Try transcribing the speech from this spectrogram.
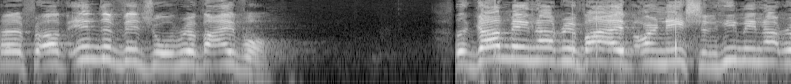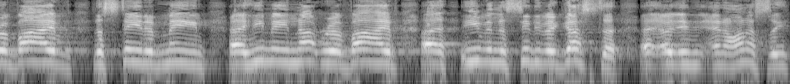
uh, of individual revival. God may not revive our nation. He may not revive the state of Maine. Uh, he may not revive uh, even the city of Augusta. Uh, and, and honestly,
